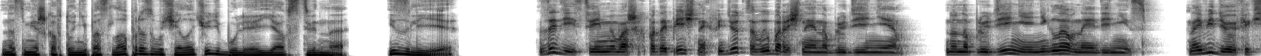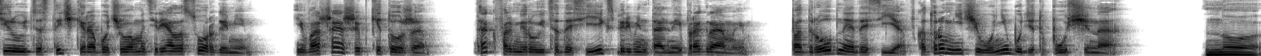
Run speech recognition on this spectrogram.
Насмешка в тоне посла прозвучала чуть более явственно и злее. За действиями ваших подопечных ведется выборочное наблюдение. Но наблюдение не главное, Денис. На видео фиксируются стычки рабочего материала с оргами. И ваши ошибки тоже. Так формируется досье экспериментальной программы. Подробное досье, в котором ничего не будет упущено. Но...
